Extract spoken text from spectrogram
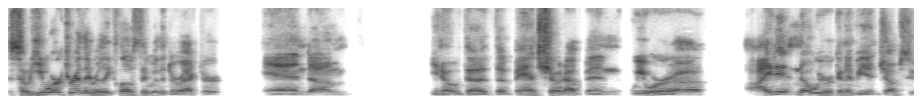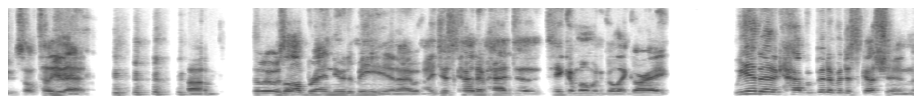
so he worked really really closely with the director and um you know the the band showed up and we were uh i didn't know we were going to be in jumpsuits i'll tell you that. Um so it was all brand new to me and i i just kind of had to take a moment and go like all right we had to have a bit of a discussion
